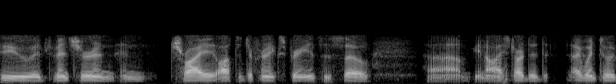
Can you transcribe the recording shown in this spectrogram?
to adventure and and try lots of different experiences. So, um, you know, I started. I went to a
